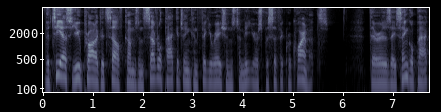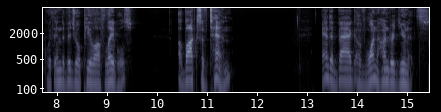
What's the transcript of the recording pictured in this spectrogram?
The TSU product itself comes in several packaging configurations to meet your specific requirements. There is a single pack with individual peel-off labels, a box of 10, and a bag of 100 units.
